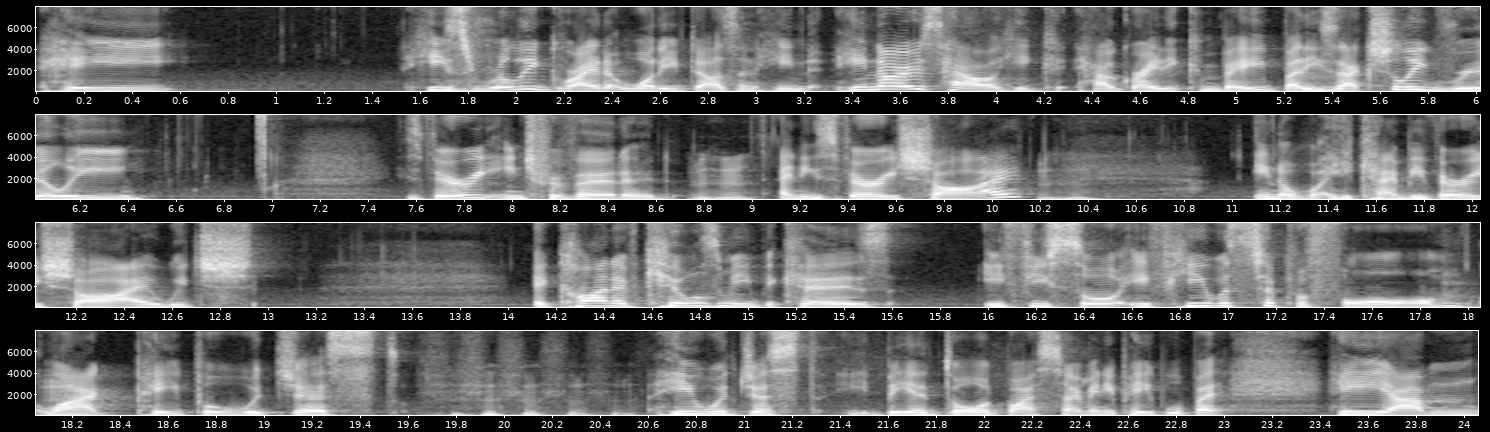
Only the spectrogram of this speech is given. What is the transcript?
he he's really great at what he does, and he he knows how he how great he can be, but he's actually really he's very introverted and he's very shy. In a way, he can be very shy, which it kind of kills me because if you saw if he was to perform, like people would just he would just be adored by so many people. But he um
